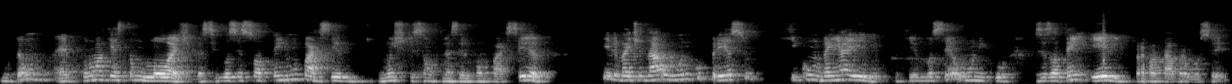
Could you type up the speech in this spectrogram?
Então, é por uma questão lógica, se você só tem um parceiro, uma instituição financeira como parceiro, ele vai te dar o único preço que convém a ele, porque você é o único, você só tem ele para cotar para você.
